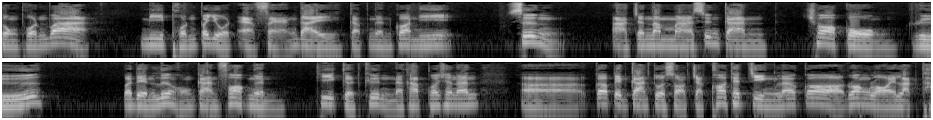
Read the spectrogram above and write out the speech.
ส่งผลว่ามีผลประโยชน์แอบแฝงใดกับเงินก้อนนี้ ซึ่งอาจจะนำมาซึ่งการช่อโกง หรือประเด็นเรื่องของการฟอกเงินที่เกิดขึ้นนะครับ เพราะฉะนั้นก็เป็นการตรวจสอบจากข้อเท็จจริง แล้วก็ร่องรอยหลักฐ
